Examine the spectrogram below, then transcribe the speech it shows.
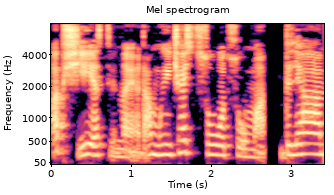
общественные, да, мы часть социума. Для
